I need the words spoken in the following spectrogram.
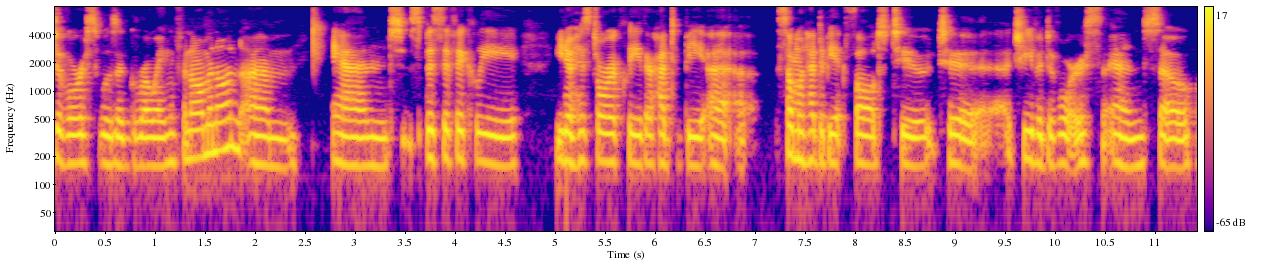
divorce was a growing phenomenon, um, and specifically, you know, historically, there had to be a, a someone had to be at fault to to achieve a divorce, and so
